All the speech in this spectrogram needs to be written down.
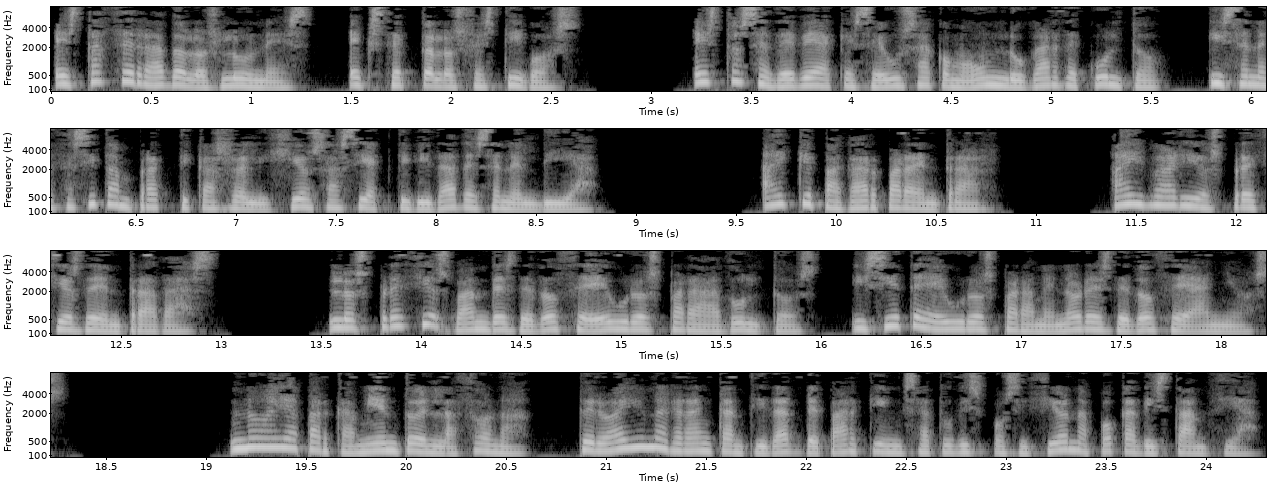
Está cerrado los lunes, excepto los festivos. Esto se debe a que se usa como un lugar de culto, y se necesitan prácticas religiosas y actividades en el día. Hay que pagar para entrar. Hay varios precios de entradas. Los precios van desde 12 euros para adultos y 7 euros para menores de 12 años. No hay aparcamiento en la zona, pero hay una gran cantidad de parkings a tu disposición a poca distancia.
